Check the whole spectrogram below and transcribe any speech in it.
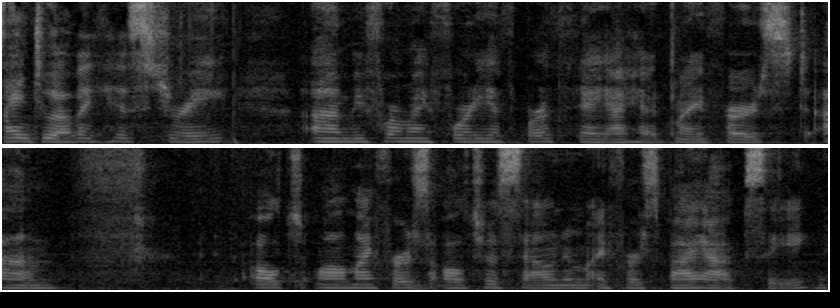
I do have a history. Um, before my 40th birthday, I had my first. Um, well, my first ultrasound and my first biopsy. Mm-hmm.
